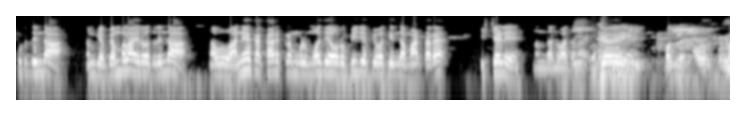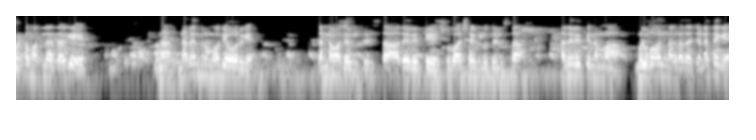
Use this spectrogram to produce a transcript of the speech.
ಕೂಟದಿಂದ ನಮಗೆ ಬೆಂಬಲ ಇರೋದ್ರಿಂದ ನಾವು ಅನೇಕ ಕಾರ್ಯಕ್ರಮಗಳು ಮೋದಿ ಅವರು ಬಿಜೆಪಿ ವತಿಯಿಂದ ಮಾಡ್ತಾರೆ. ಇಷ್ಟ ಹೇಳಿ ನನ್ನ ಧನ್ಯವಾದ ಮೊದಲೇ ಮೊಟ್ಟ ಮೊದಲನೇದಾಗಿ ನರೇಂದ್ರ ಮೋದಿ ಅವರಿಗೆ ಧನ್ಯವಾದಗಳು ತಿಳಿಸ್ತಾ, ಅದೇ ರೀತಿ ಶುಭಾಶಯಗಳು ತಿಳಿಸ್ತಾ, ಅದೇ ರೀತಿ ನಮ್ಮ ಮುಳಬಾಗಿಲು ನಗರದ ಜನತೆಗೆ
